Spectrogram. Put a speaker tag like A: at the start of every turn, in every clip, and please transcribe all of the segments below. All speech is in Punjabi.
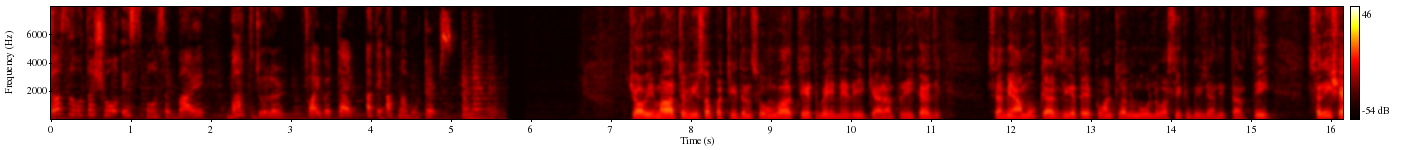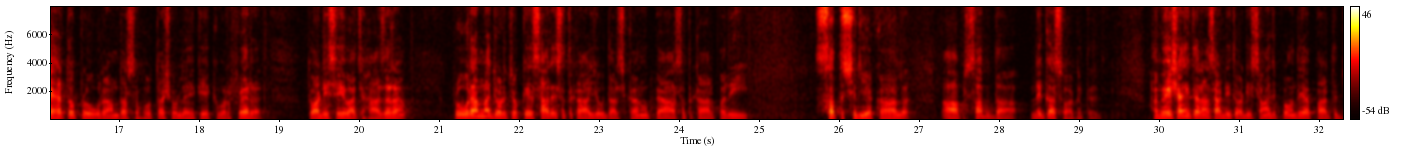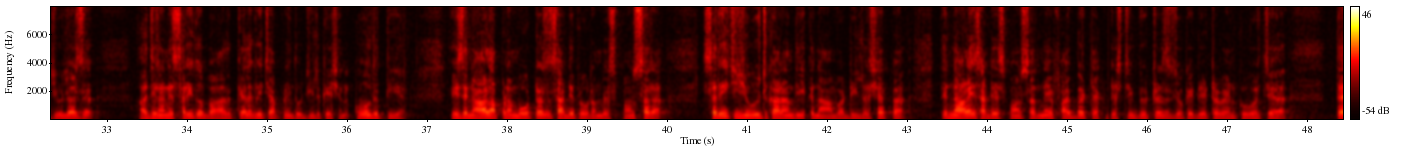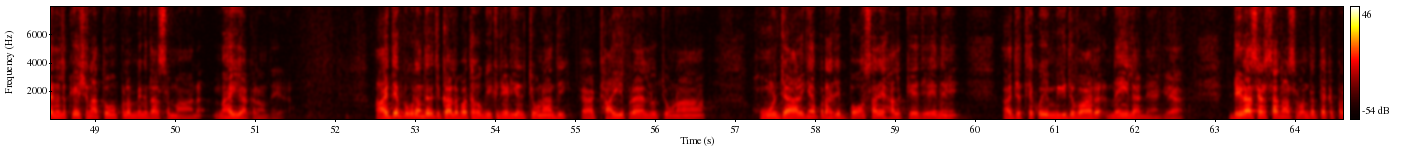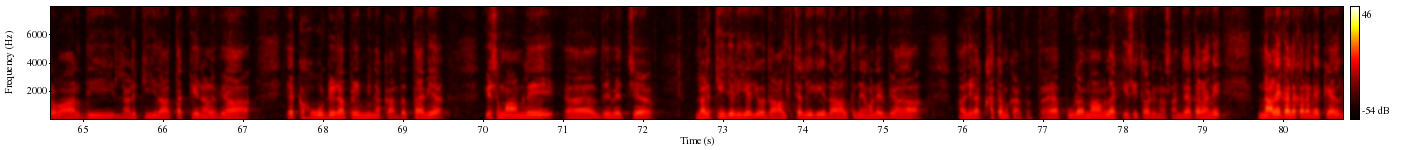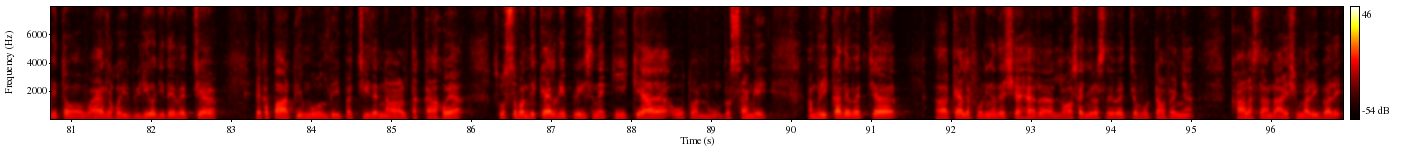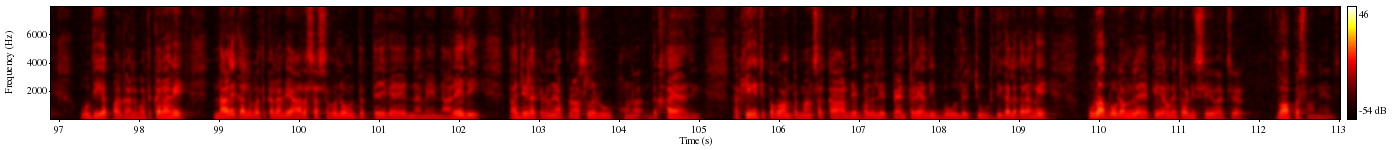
A: The Sahota Show is sponsored by Bharat Jeweler, Fiber Tech ਅਤੇ ਆਪਣਾ ਮੋਟਰਸ
B: 24 ਮਾਰਚ 2025 ਦਿਨ ਸੋਮਵਾਰ ਚੇਤ ਮਹੀਨੇ ਦੀ 11 ਤਰੀਕ ਹੈ ਜੀ। ਸੈਮਿਆਮੂ ਕੈਰਜ਼ੀ ਅਤੇ ਕੁਆਂਟਲਨ ਮੂਲ ਨਿਵਾਸੀ ਕਬੀਲਿਆਂ ਦੀ ਧਰਤੀ ਸਰੀ ਸ਼ਹਿਰ ਤੋਂ ਪ੍ਰੋਗਰਾਮ ਦਾ ਸਹੋਤਾ ਸ਼ੋ ਲੈ ਕੇ ਇੱਕ ਵਾਰ ਫਿਰ ਤੁਹਾਡੀ ਸੇਵਾ 'ਚ ਹਾਜ਼ਰ ਹਾਂ। ਪ੍ਰੋਗਰਾਮ ਨਾਲ ਜੁੜ ਚੁੱਕੇ ਸਾਰੇ ਸਤਿਕਾਰਯੋਗ ਦਰਸ਼ਕਾਂ ਨੂੰ ਪਿਆਰ ਸਤਿਕਾਰ ਭਰੀ ਸਤਿ ਸ਼੍ਰੀ ਅਕਾਲ। ਆਪ ਸਭ ਦਾ ਨਿੱਘਾ ਸਵਾਗਤ ਹੈ ਜੀ। ਹਮੇਸ਼ਾ ਦੀ ਤਰ੍ਹਾਂ ਸਾਡੀ ਤੁਹਾਡੀ ਸਾਂਝ ਪਾਉਂਦੇ ਆ ਭਾਰਤ ਜਿਊਲਰਸ ਜਿਨ੍ਹਾਂ ਨੇ ਸਰੀ ਤੋਂ ਬਾਅਦ ਕੈਲਗਰੀ 'ਚ ਆਪਣੀ ਦੂਜੀ ਲੋਕੇਸ਼ਨ ਖੋਲ ਦਿੱਤੀ ਹੈ। ਇਸ ਦੇ ਨਾਲ ਆਪਣਾ ਮੋਟਰਸ ਸਾਡੇ ਪ੍ਰੋਗਰਾਮ ਦੇ ਸਪਾਂਸਰ ਆ ਸਰੀ 'ਚ ਯੂਜ਼ਡ ਕਾਰਾਂ ਦੀ ਇੱਕ ਨਾਮਵਰ ਡੀਲਰਸ਼ਿਪ ਆ ਤੇ ਨਾਲੇ ਸਾਡੇ ਸਪਾਂਸਰ ਨੇ ਫਾਈਬਰ ਟੈਕ ਡਿਸਟ੍ਰੀਬਿਊਟਰਸ ਜੋ ਕਿ ਗ੍ਰੇਟਰ ਵੈਨਕੂਵਰ 'ਚ ਤਿੰਨ ਲੋਕੇਸ਼ਨਾਂ ਤੋਂ ਪਲੰਬਿੰਗ ਦਾ ਸਮਾਨ ਮੁਹੱਈਆ ਕਰਾਉਂਦੇ ਆ। ਅੱਜ ਦੇ ਪ੍ਰੋਗਰਾਮ ਦੇ ਵਿੱਚ ਗੱਲਬਾਤ ਹੋਊਗੀ ਕੈਨੇਡੀਅਨ ਚੋਣਾਂ ਦੀ ਅ, 28 ਅਪ੍ਰੈਲ ਨੂੰ ਚੋਣਾਂ ਹੋਣ ਜਾ ਰਹੀਆਂ, ਪਰ ਹਜੇ ਬਹੁਤ ਸਾਰੇ ਹਲਕੇ ਅਜਿਹੇ ਨੇ ਜਿੱਥੇ ਕੋਈ ਉਮੀਦਵਾਰ ਨਹੀਂ ਐਲਾਨਿਆ ਗਿਆ। ਡੇਰਾ ਸਿਰਸਾ ਨਾਲ ਸੰਬੰਧਿਤ ਇੱਕ ਪਰਿਵਾਰ ਦੀ ਲੜਕੀ ਦਾ ਧੱਕੇ ਨਾਲ ਵਿਆਹ ਇੱਕ ਹੋਰ ਡੇਰਾ ਪ੍ਰੇਮੀ ਨਾਲ ਕਰ ਦਿੱਤਾ ਗਿਆ। ਇਸ ਮਾਮਲੇ ਦੇ ਵਿੱਚ ਲੜਕੀ ਜਿਹੜੀ ਹੈ ਜੀ, ਉਹ ਅਦਾਲਤ ਚਲੀ ਗਈ। ਅਦਾਲਤ ਨੇ ਹੁਣੇ ਵਿਆਹ ਜਿਹੜਾ ਖਤਮ ਕਰ ਦਿੱਤਾ ਹੈ। ਪੂਰਾ ਮਾਮਲਾ ਕੀ ਸੀ, ਤੁਹਾਡੇ ਨਾਲ ਸਾਂਝਾ ਕਰਾਂਗੇ। ਨਾਲੇ ਗੱਲ ਕਰਾਂਗੇ ਕੈਲਗਰੀ ਤੋਂ ਵਾਇਰਲ ਹੋਈ ਵੀਡੀਓ, ਜਿਹਦੇ ਵਿੱਚ ਇੱਕ ਭਾਰਤੀ ਮੂਲ ਦੀ ਬੱਚੀ ਦੇ ਨਾਲ ਧੱਕਾ ਹੋਇਆ। ਸੋ ਉਸ ਸੰਬੰਧੀ ਕੈਲਗਰੀ ਪੁਲਿਸ ਨੇ ਕੀ ਕਿਹਾ ਹੈ, ਉਹ ਤੁਹਾਨੂੰ ਦੱਸਾਂਗੇ। ਅਮਰੀਕਾ ਦੇ ਵਿੱਚ ਕੈਲੀਫੋਰਨੀਆ ਦੇ ਸ਼ਹਿਰ ਲਾਸ ਐਂਜਲਸ ਦੇ ਵਿੱਚ ਵੋਟਾਂ ਪਈਆਂ। ਖਾਲਿਸਤਾਨ ਰਾਇਸ਼ਮਾਰੀ ਬਾਰੇ ਉਹਦੀ ਆਪਾਂ ਗੱਲਬਾਤ ਕਰਾਂਗੇ। ਨਾਲੇ ਗੱਲਬਾਤ ਕਰਾਂਗੇ ਆਰਐਸਐਸ ਵੱਲੋਂ ਦਿੱਤੇ ਗਏ ਨਵੇਂ ਨਾਰੇ ਦੀ ਜਿਹੜਾ ਕਿ ਉਹਨਾਂ ਨੇ ਆਪਣਾ ਅਸਲ ਰੂਪ ਹੁਣ ਦਿਖਾਇਆ ਜੀ। ਅਖੀਰ 'ਚ ਭਗਵੰਤ ਮਾਨ ਸਰਕਾਰ ਦੇ ਬਦਲੇ ਪੈਂਤੜਿਆਂ ਦੀ ਬੋਲ ਦੇ ਝੂਠ ਦੀ ਗੱਲ ਕਰਾਂਗੇ। ਪੂਰਾ ਪ੍ਰੋਗਰਾਮ ਲੈ ਕੇ ਹੁਣੇ ਤੁਹਾਡੀ ਸੇਵਾ 'ਚ ਵਾਪਸ ਆਉਂਦੇ ਹਾਂ ਜੀ।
